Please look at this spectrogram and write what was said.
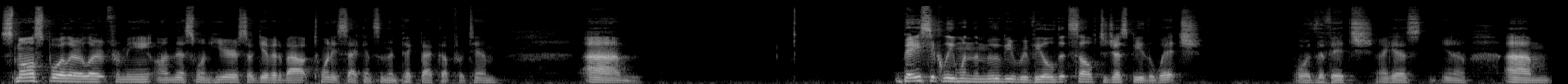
Small spoiler alert for me on this one here, so give it about 20 seconds and then pick back up for Tim. Um, basically, when the movie revealed itself to just be the witch, or the vitch, I guess, you know, um,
